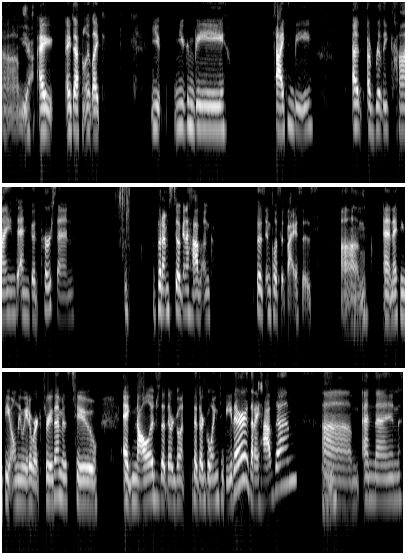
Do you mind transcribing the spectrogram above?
Um, Yeah. I I definitely like you. You can be, I can be a, a really kind and good person, but I'm still gonna have un- those implicit biases. Um, Mhm. and I think the only way to work through them is to acknowledge that they're going that they're going to be there, that I have them, Mhm. um, and then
